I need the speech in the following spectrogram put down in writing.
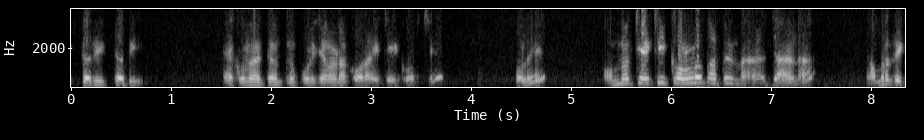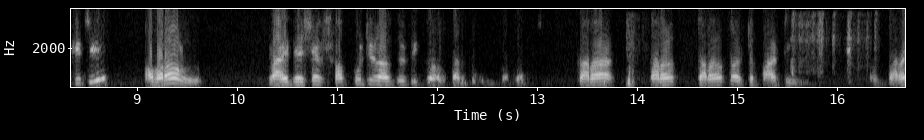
ইত্যাদি ইত্যাদি। এখন হয়তো পরিচালনা করা, এটাই করছে। ফলে অন্য কে কি করল তাতে যায় না। আমরা দেখেছি ওভারঅল প্রায় দেশের সবকটি রাজনৈতিক দল তার বিরোধিতা করছে। তারা তারা, তারাও তো একটা পার্টি। তারা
